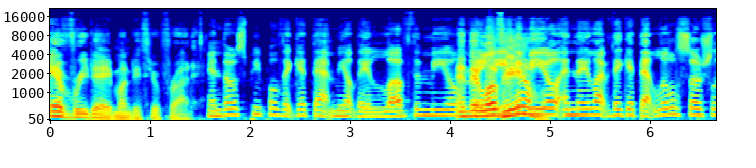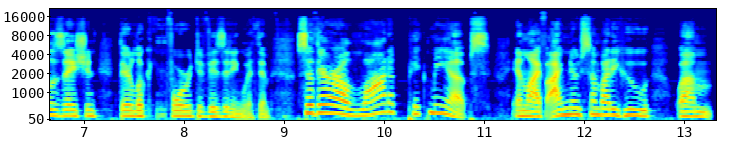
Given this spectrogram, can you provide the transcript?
every day, Monday through Friday. And those people that get that meal, they love the meal, And they love him. the meal, and they love they get that little socialization. They're looking forward to visiting with them. So there are a lot of pick me ups in life. I know somebody who um,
